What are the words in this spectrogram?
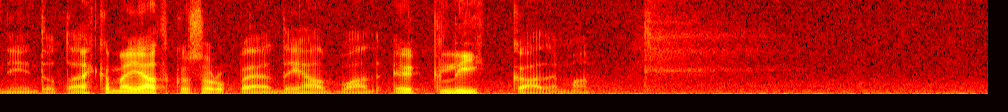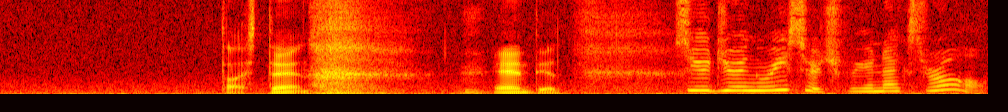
Niin tota, ehkä mä jatkossa rupean ihan vaan klikkailemaan. Tai sitten en tiedä. So you're doing research for your next role?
